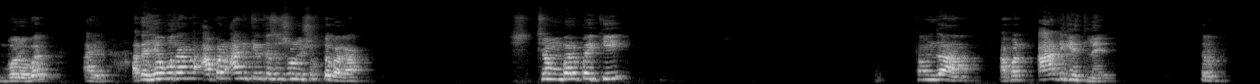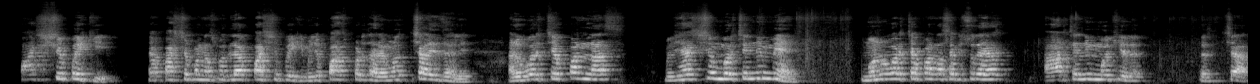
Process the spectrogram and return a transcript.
बरोबर आहेत आता हे उदाहरण आपण आणखीन कसं सोडू शकतो बघा? शंभर पैकी समजा आपण आठ घेतले तर पाचशे पैकी ह्या पाचशे पन्नास मधल्या पाचशे पैकी म्हणजे पाच पट झाल्यामुळे चाळीस झाले. आणि वरचे पन्नास म्हणजे ह्या शंभरचे निम्मे आहेत. म्हणून वरच्या पन्नाससाठी सुद्धा ह्या आठच्या निम्म केलं. तर चार.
